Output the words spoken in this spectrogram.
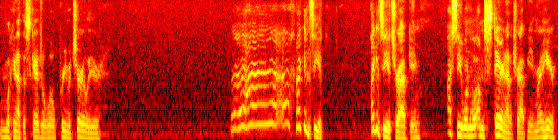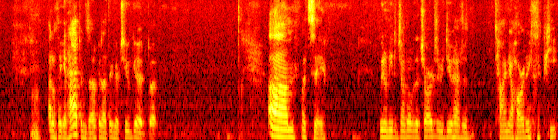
I'm looking at the schedule a little prematurely here. Uh, I can see it. I can see a trap game. I see one. I'm staring at a trap game right here. Hmm. I don't think it happens though because I think they're too good. But um, let's see. We don't need to jump over the Chargers. We do have to Tonya Harding to beat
